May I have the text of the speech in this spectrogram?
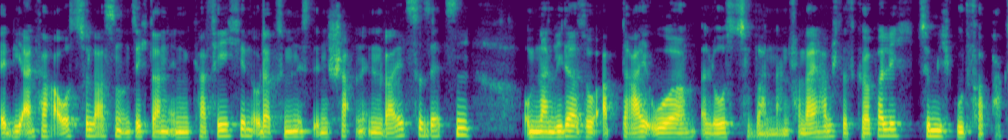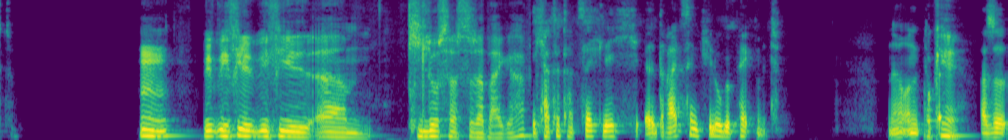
äh, die einfach auszulassen und sich dann in ein Caféchen oder zumindest in Schatten in den Wald zu setzen um dann wieder so ab drei Uhr loszuwandern. Von daher habe ich das körperlich ziemlich gut verpackt. Hm. Wie, wie, viel, wie viel ähm, Kilos hast du dabei gehabt? Ich hatte tatsächlich äh, 13 Kilo Gepäck mit. Ne, und okay. Also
